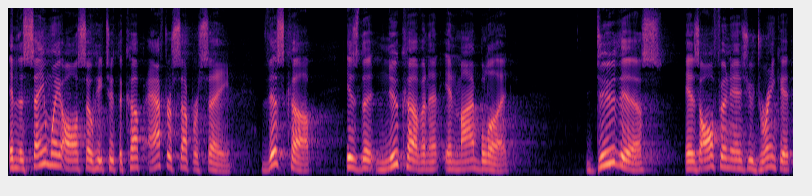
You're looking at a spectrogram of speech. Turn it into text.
In the same way, also, he took the cup after supper, saying, This cup is the new covenant in my blood. Do this as often as you drink it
